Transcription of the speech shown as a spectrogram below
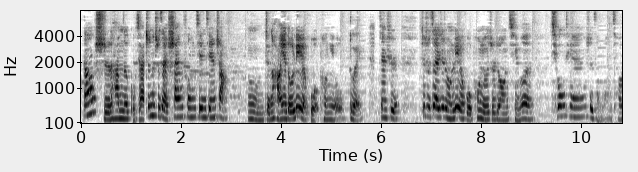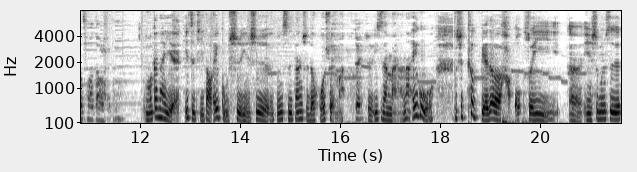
当时他们的股价真的是在山峰尖尖上，嗯，整个行业都烈火烹油。对，但是就是在这种烈火烹油之中，请问秋天是怎么悄悄到来的呢？我们刚才也一直提到 A 股是影视公司当时的活水嘛，对，就一直在买啊。那 A 股不是特别的好，所以呃，影视公司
